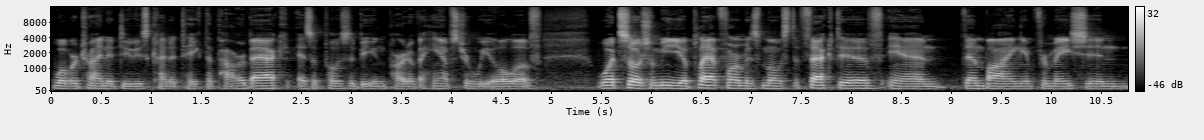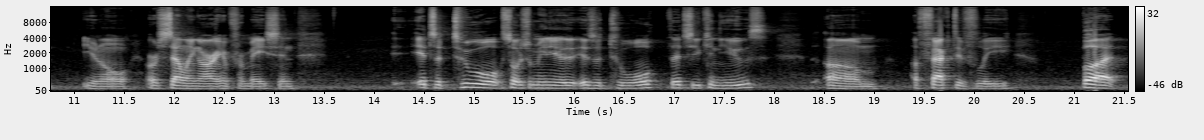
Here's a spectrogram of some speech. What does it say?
what we're trying to do is kind of take the power back as opposed to being part of a hamster wheel of what social media platform is most effective and them buying information, you know, or selling our information. It's a tool, social media is a tool that you can use um, effectively, but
